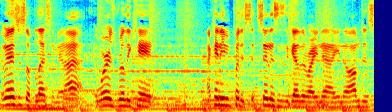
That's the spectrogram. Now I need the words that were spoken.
man, it's just a blessing, man. I words really can't. I can't even put sentences together right now. You know, I'm just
